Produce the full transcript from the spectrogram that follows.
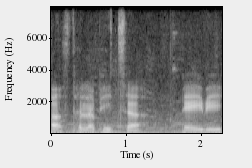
Hasta la pizza, baby.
